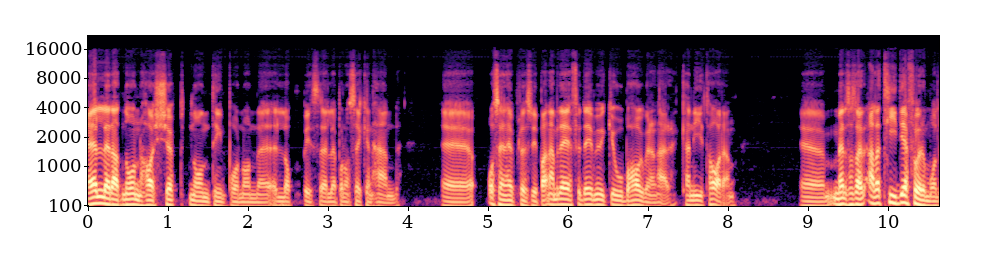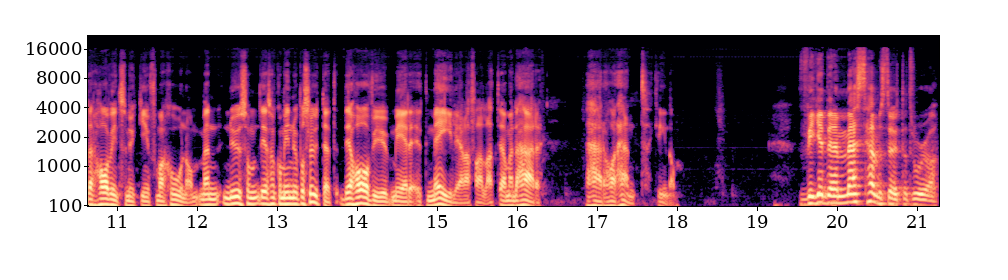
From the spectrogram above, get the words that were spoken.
Eller att någon har köpt någonting på någon eh, loppis eller på någon second hand. Uh, och sen helt plötsligt bara, nej men det är, för det är mycket obehag med den här, kan ni ta den? Eh, men som sagt, alla tidiga föremål, där har vi inte så mycket information om. Men nu som, det som kom in nu på slutet, det har vi ju med ett mejl i alla fall. Att ja, men det här, det här har hänt kring dem. Vilket är det mest hemstökta tror du då?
